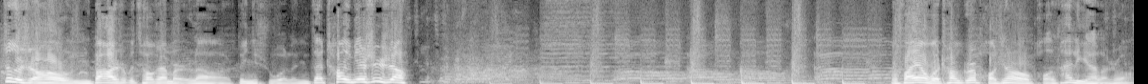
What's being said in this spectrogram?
这个时候，你爸是不是敲开门了？对你说了，你再唱一遍试试。我发现我唱歌跑调跑的太厉害了，是吧？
